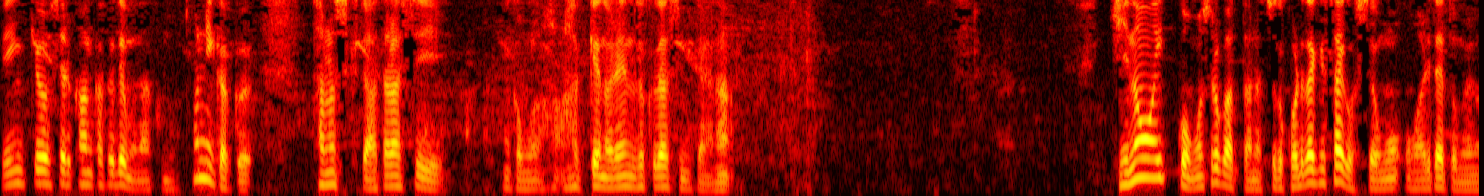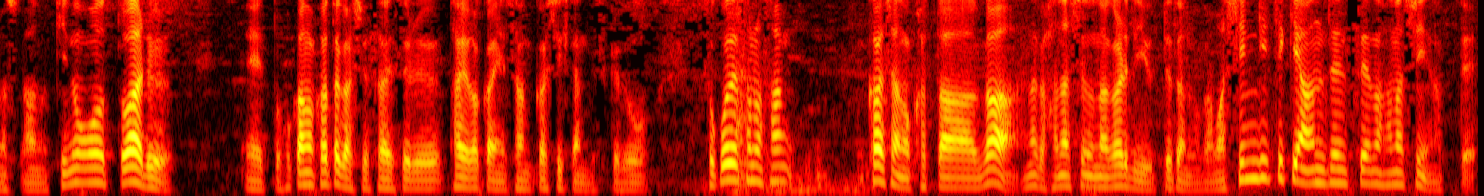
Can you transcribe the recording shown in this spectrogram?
勉強してる感覚でもなく、もうとにかく楽しくて新しい、なんかもう発見の連続だしみたいな。昨日一個面白かったのは、ちょっとこれだけ最後して終わりたいと思います。あの、昨日とある、えっ、ー、と、他の方が主催する対話会に参加してきたんですけど、そこでその参加者の方が、なんか話の流れで言ってたのが、まあ、心理的安全性の話になって、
